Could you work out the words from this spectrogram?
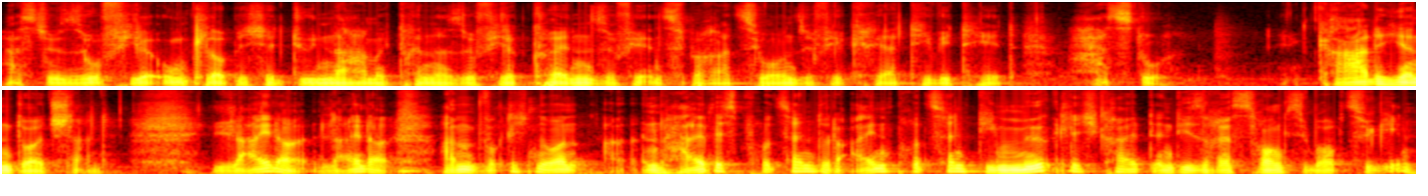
hast du so viel unglaubliche Dynamik drin, so viel Können, so viel Inspiration, so viel Kreativität. Hast du. gerade hier in Deutschland. Leider, leider haben wirklich nur ein, ein halbes Prozent oder ein Prozent die Möglichkeit, in diese Restaurants überhaupt zu gehen.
